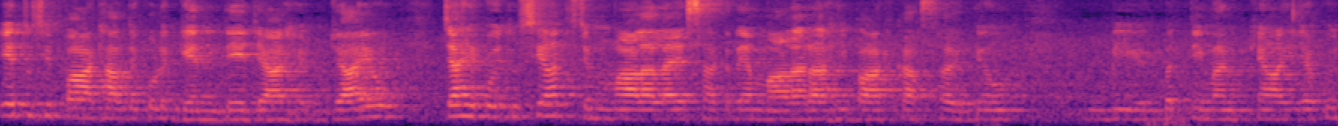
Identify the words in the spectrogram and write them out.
ਇਹ ਤੁਸੀਂ ਪਾਠ ਆਪਦੇ ਕੋਲ ਗਿਣਦੇ ਜਾਏ ਜਾਇਓ, ਚਾਹੇ ਕੋਈ ਤੁਸੀਂ ਹੱਥ 'ਚ ਮਾਲਾ ਲੈ ਸਕਦੇ ਆ, ਮਾਲਾ ਰਾਹੀਂ ਪਾਠ ਕਰ ਸਕਦੇ ਹੋ, ਵੀ 32 ਮਣਕਿਆਂ ਵਾਲੀ ਜਾਂ ਕੋਈ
